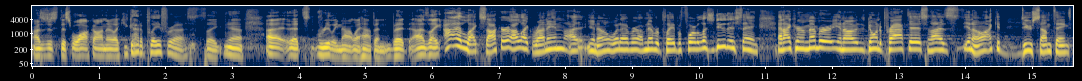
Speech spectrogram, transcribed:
I was just this walk on. They're like, you got to play for us. It's like, yeah, uh, that's really not what happened. But I was like, I like soccer. I like running. I, you know, whatever. I've never played before, but let's do this thing. And I can remember, you know, I was going to practice, and I was, you know, I could do some things.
